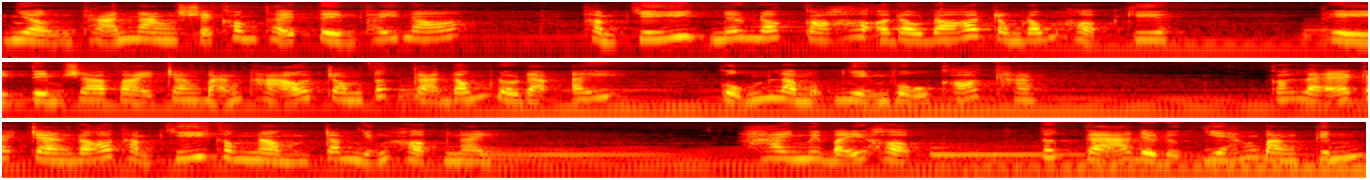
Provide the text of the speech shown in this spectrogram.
nhận khả năng sẽ không thể tìm thấy nó. Thậm chí nếu nó có ở đâu đó trong đống hộp kia, thì tìm ra vài trang bản thảo trong tất cả đống đồ đạc ấy cũng là một nhiệm vụ khó khăn. Có lẽ các trang đó thậm chí không nằm trong những hộp này. Hai mươi bảy hộp, tất cả đều được dán băng kính.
